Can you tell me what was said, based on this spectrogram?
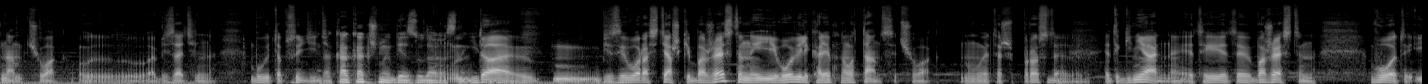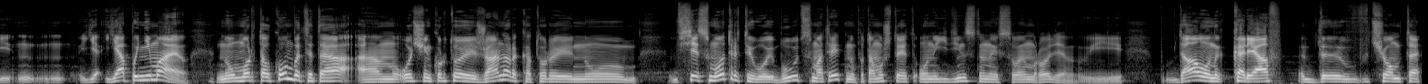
Нам, чувак, э, обязательно будет обсудить. Да, как, как ж мы без удара с ноги? Да, без его растяжки божественной и его великолепного танца, чувак. Ну, это же просто... Да, да. Это гениально, это, это божественно. Вот. И, я, я понимаю, но Mortal Kombat это эм, очень крутой жанр, который, ну, все смотрят его и будут смотреть, ну, потому что это, он единственный в своем роде. И да, он коряв да, в чем-то,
